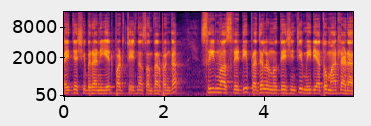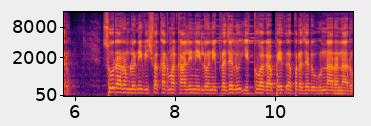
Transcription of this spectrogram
వైద్య శిబిరాన్ని ఏర్పాటు చేసిన సందర్భంగా శ్రీనివాస్ రెడ్డి ప్రజలను ఉద్దేశించి మీడియాతో మాట్లాడారు. సూరారంలోని విశ్వకర్మ కాలనీలోని ప్రజలు ఎక్కువగా పేద ప్రజలు ఉన్నారన్నారు.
